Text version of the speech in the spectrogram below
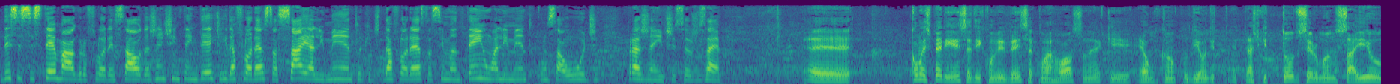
desse sistema agroflorestal, da gente entender que da floresta sai alimento, que da floresta se mantém um alimento com saúde para gente, seu José? É, como a experiência de convivência com a roça, né, que é um campo de onde acho que todo ser humano saiu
